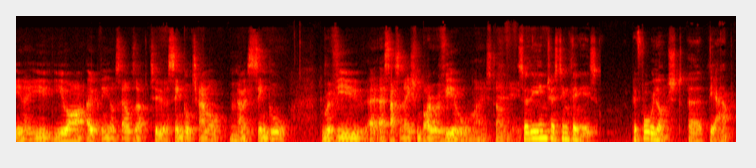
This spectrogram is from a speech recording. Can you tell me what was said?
you know you you are opening yourselves up to a single channel and a single review assassination by review almost, aren't you? So the interesting thing is, before we launched uh, the app,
